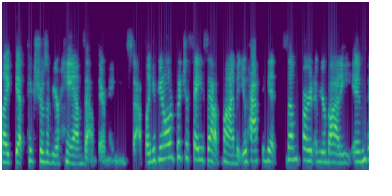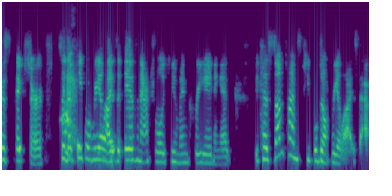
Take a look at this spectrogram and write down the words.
like get pictures of your hands out there making stuff. Like if you don't want to put your face out, fine, but you have to get some part of your body in this picture so that people realize it is an actual human creating it. Because sometimes people don't realize that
